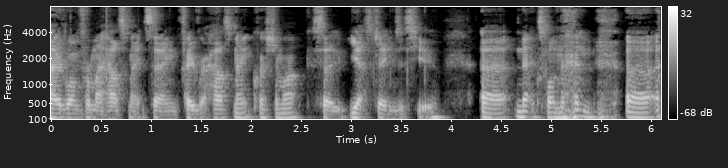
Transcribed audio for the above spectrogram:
I had one from my housemate saying favorite housemate question mark. So yes, James, it's you. Uh, next one then uh,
